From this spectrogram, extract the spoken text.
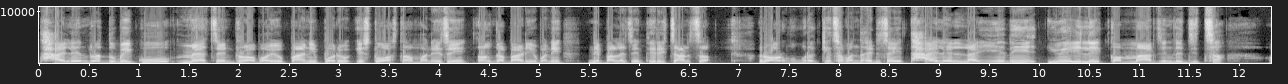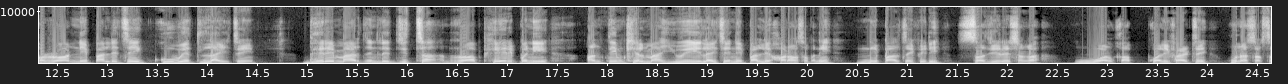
थाइल्यान्ड र दुबईको म्याच चाहिँ ड्र भयो पानी पर्यो यस्तो अवस्थामा भने चाहिँ अङ्क बाढियो भने नेपाललाई चाहिँ धेरै चान्स छ। र अर्को कुरा के छ भन्दाखेरि चाहिँ थाइल्यान्डलाई यदि युएले कम मार्जिनले जित्छ र नेपालले चाहिँ कुवेतलाई चाहिँ धेरै मार्जिनले जित्छ र फेरि पनि अन्तिम खेलमा युएलाई चाहिँ नेपालले हराउँछ भने नेपाल चाहिँ फेरि सजिलैसँग वर्ल्ड कप क्वालिफायर चाहिँ हुनसक्छ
